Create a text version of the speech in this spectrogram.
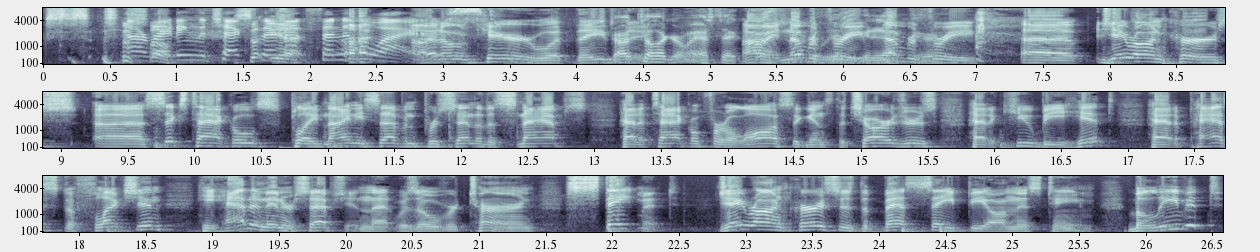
checks. Not So- writing the checks, so, they're yeah, not sending I, the wires. I don't care what they Star think. Telegram asked that All right, number so we have to three. get it out Number three. Uh, Jayron Kearse, uh, six tackles, played 97% of the snaps, had a tackle for a loss against the Chargers, had a QB hit, had a pass deflection. He had an interception that was overturned. Statement. Jayron Kearse is the best safety on this team. Believe it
